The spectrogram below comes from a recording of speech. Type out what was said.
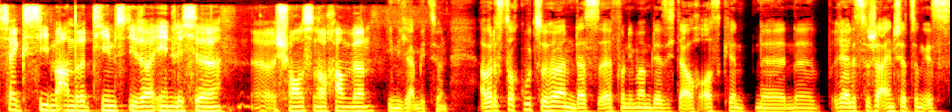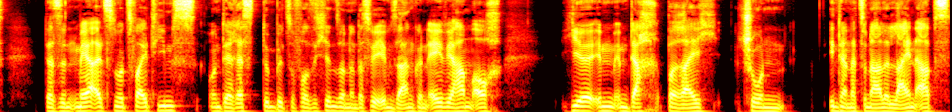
sechs, sieben andere Teams, die da ähnliche äh, Chancen auch haben werden. Ähnliche Ambitionen. Aber das ist doch gut zu hören, dass äh, von jemandem, der sich da auch auskennt, eine, eine realistische Einschätzung ist, da sind mehr als nur zwei Teams und der Rest dümpelt so vor sich hin, sondern dass wir eben sagen können, ey, wir haben auch hier im, im Dachbereich schon internationale Line-Ups,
